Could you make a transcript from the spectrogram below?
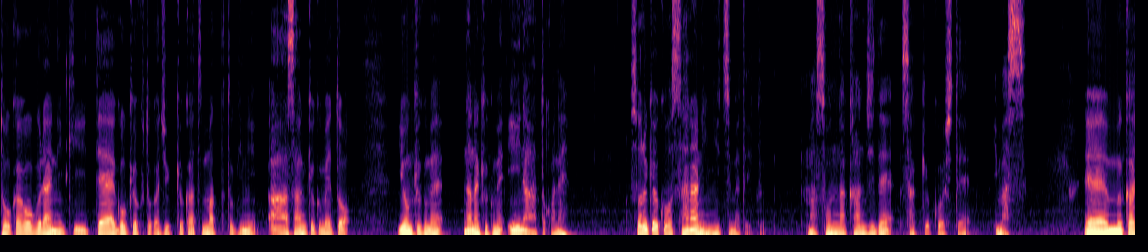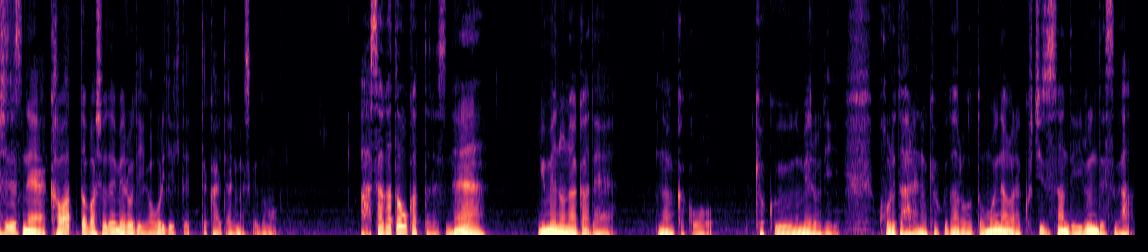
10日後ぐらいに聞いて5曲とか10曲集まった時に、ああ3曲目と4曲目、7曲目いいなとかね。その曲をさらに煮詰めていく。まあそんな感じで作曲をしています。えー、昔ですね、変わった場所でメロディーが降りてきてって書いてありますけれども、朝方多かったですね。夢の中で、なんかこう、曲のメロディー、これ誰の曲だろうと思いながら口ずさんでいるんですが、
